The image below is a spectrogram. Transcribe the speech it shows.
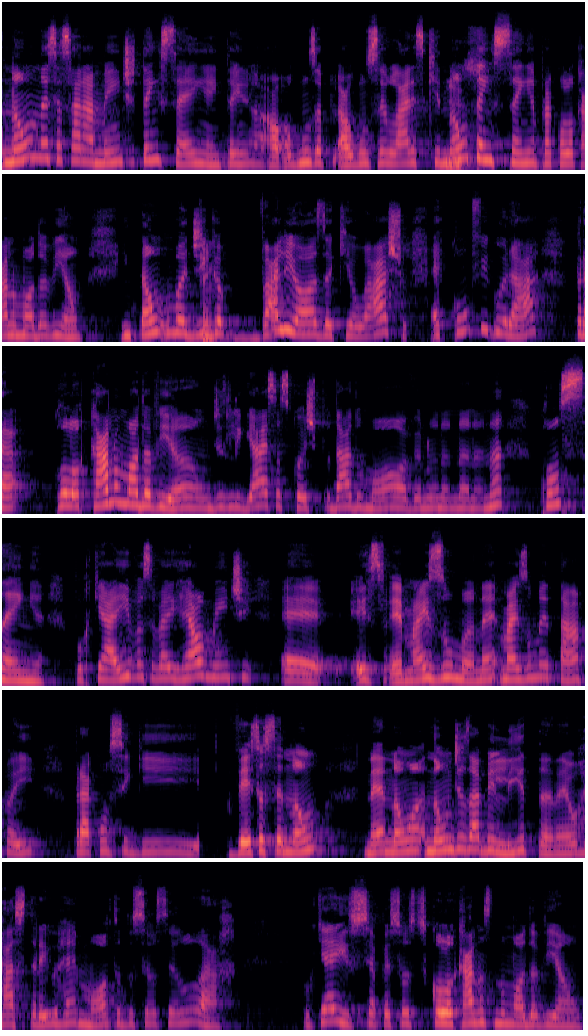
não necessariamente tem senha. Tem alguns, alguns celulares que não Isso. tem senha para colocar no modo avião. Então, uma dica Sim. valiosa que eu acho é configurar para colocar no modo avião, desligar essas coisas, tipo dado móvel, nananana, com senha. Porque aí você vai realmente. É, é mais uma, né? Mais uma etapa aí para conseguir ver se você não, né, não, não desabilita né, o rastreio remoto do seu celular. Porque é isso, se a pessoa se colocar no, no modo avião,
